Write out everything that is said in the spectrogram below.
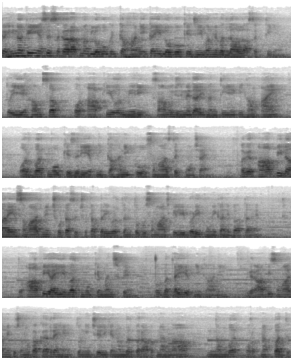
कहीं ना कहीं ऐसे सकारात्मक लोगों की कहानी कई लोगों के जीवन में बदलाव ला सकती है। तो ये हम सब और आपकी और मेरी सामूहिक ज़िम्मेदारी बनती है कि हम आए और वर्क मोब के ज़रिए अपनी कहानी को समाज तक पहुंचाएँ। अगर आप भी ला रहे हैं समाज में छोटा से छोटा परिवर्तन तो वो समाज के लिए बड़ी भूमिका निभाता है। तो आप भी आइए वर्क मोब के मंच पे और बताइए अपनी कहानी। अगर आप भी समाज में कुछ अनोखा कर रहे हैं तो नीचे लिखे नंबर पर आप अपना नाम, नंबर और अपना पद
